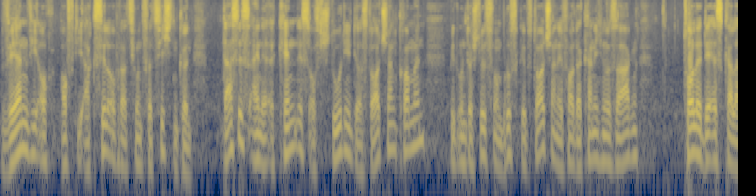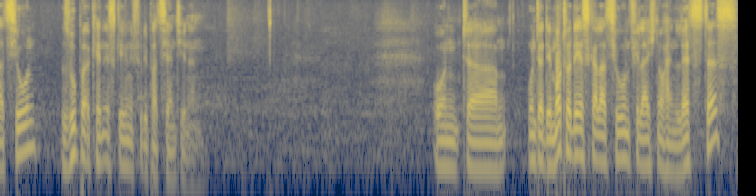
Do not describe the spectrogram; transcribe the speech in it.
werden wir auch auf die Axilla-Operation verzichten können. Das ist eine Erkenntnis aus Studien, die aus Deutschland kommen, mit Unterstützung von Brustkrebs Deutschland e.V. Da kann ich nur sagen, tolle Deeskalation, super Erkenntnisgewinne für die Patientinnen. Und äh, unter dem Motto Deeskalation vielleicht noch ein letztes,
